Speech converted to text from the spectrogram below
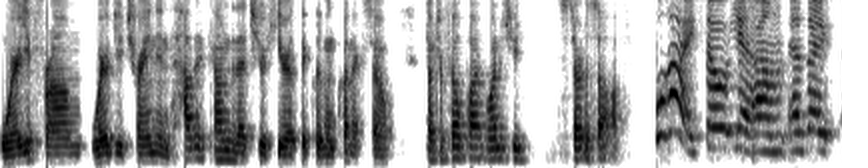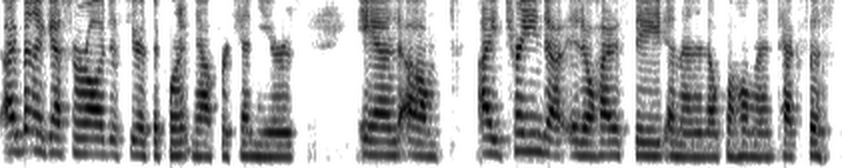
where are you from, where did you train, and how did it come that you're here at the Cleveland Clinic? So, Dr. Philpott, why don't you start us off? Well, hi. So, yeah, um, as I I've been a gastroenterologist here at the clinic now for ten years, and um, I trained at, at, Ohio State and then in Oklahoma and Texas.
